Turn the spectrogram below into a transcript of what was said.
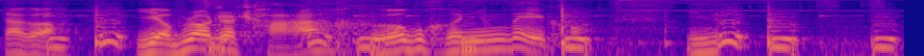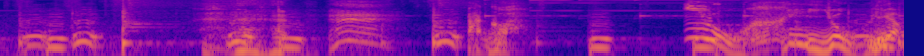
大哥，也不知道这茶合不合您胃口，您，大哥，又黑又亮，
